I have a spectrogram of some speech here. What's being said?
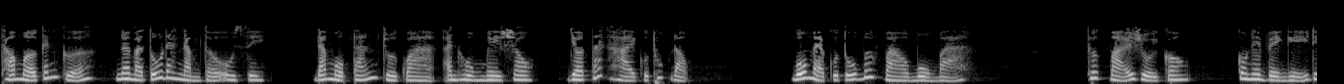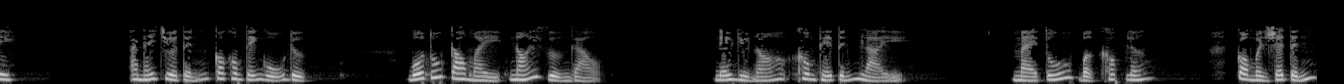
Thảo mở cánh cửa, nơi mà Tú đang nằm thở oxy. Đã một tháng trôi qua, anh hùng mê sâu do tác hại của thuốc độc. Bố mẹ của Tú bước vào buồn bã. Thức mãi rồi con, con nên về nghỉ đi. Anh ấy chưa tỉnh, con không thể ngủ được. Bố Tú cau mày, nói gượng gạo. Nếu như nó không thể tỉnh lại... Mẹ Tú bật khóc lớn. Còn mình sẽ tỉnh.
